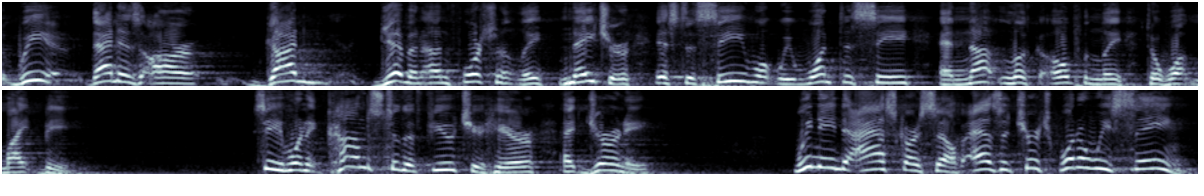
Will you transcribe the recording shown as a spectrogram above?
we that is our God given, unfortunately, nature is to see what we want to see and not look openly to what might be. See, when it comes to the future here at Journey, we need to ask ourselves as a church, what are we seeing?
